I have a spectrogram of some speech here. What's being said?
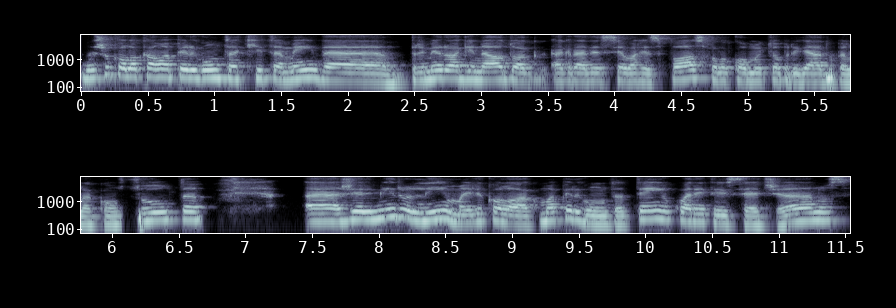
Deixa eu colocar uma pergunta aqui também. Da... Primeiro, o Agnaldo agradeceu a resposta, colocou muito obrigado pela consulta. A Germiro Lima, ele coloca uma pergunta. Tenho 47 anos,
